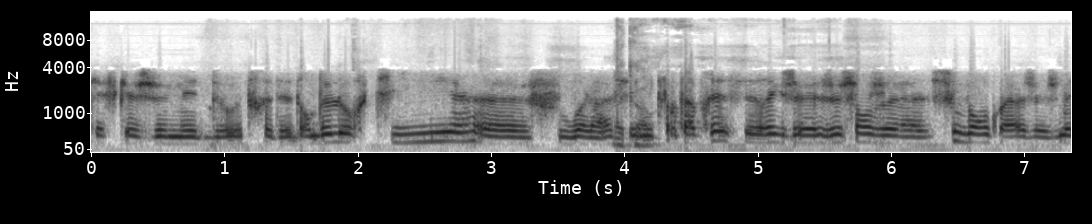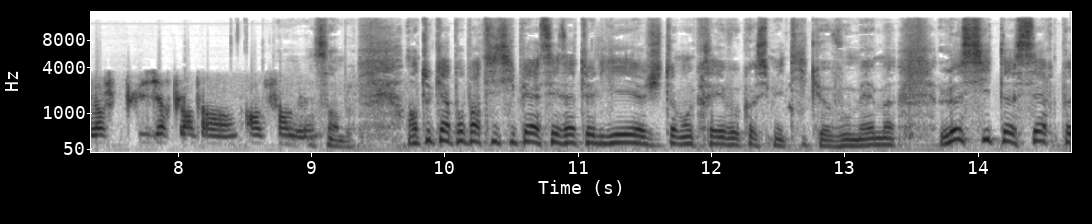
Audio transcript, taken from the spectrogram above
Qu'est-ce que je mets d'autre dedans De l'ortie, euh, voilà. C'est une plante. Après, c'est vrai que je, je, change euh, souvent, quoi. Je, je mélange plusieurs plantes ensemble. Ensemble. En tout cas, pour participer à ces ateliers, justement, créer vos cosmétiques vous-même, le site Serpe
